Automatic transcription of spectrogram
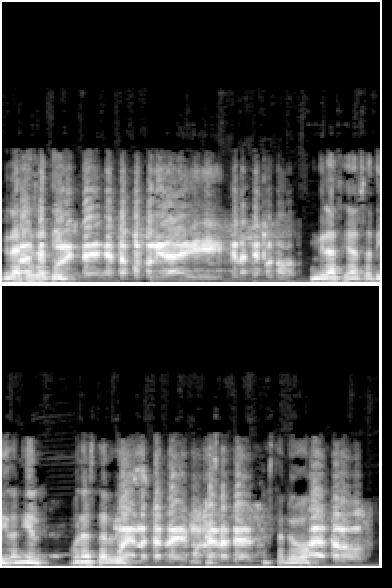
Gracias a ti. por este- esta oportunidad y gracias por todo. Gracias a ti, Daniel. Buenas tardes. Buenas tardes, muchas gracias. Hasta luego. Hasta luego.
